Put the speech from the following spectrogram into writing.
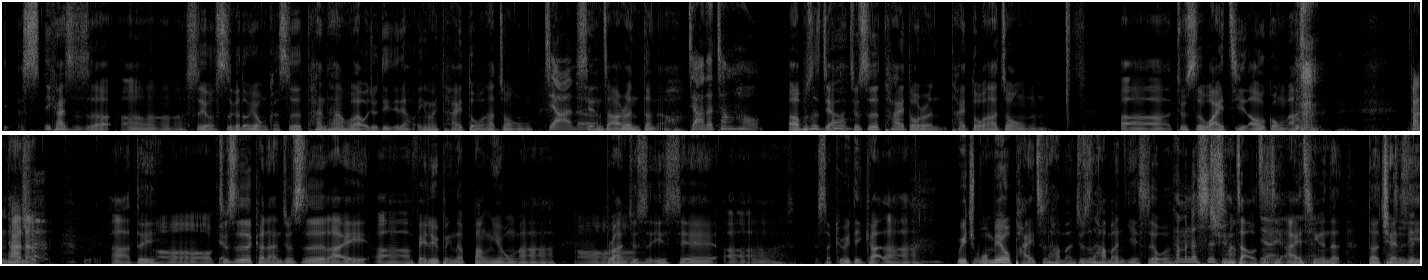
一一开始是呃是有四个都用，可是探探后来我就 delete 掉，因为太多那种假的。闲杂人等了啊。假的账号，呃，不是假，哦。就是太多人，太多那种，呃，就是外籍劳工啦。探探啊，啊，对，哦，OK，就是可能就是来啊、菲律宾的帮佣啊，哦，不然就是一些啊、security guard 啊，which 我没有排斥他们，就是他们也是有他们的市场寻找自己爱 yeah, 情的的权利，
